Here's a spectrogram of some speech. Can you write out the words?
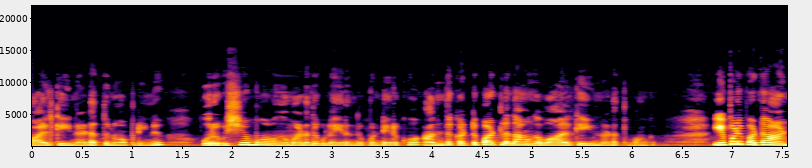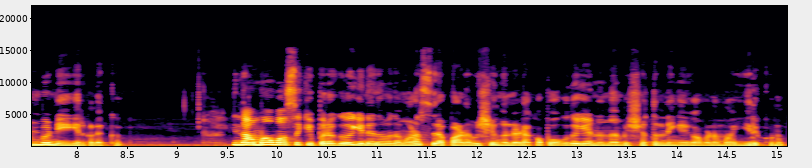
வாழ்க்கையை நடத்தணும் அப்படின்னு ஒரு விஷயமும் அவங்க மனதுக்குள்ளே இருந்து கொண்டே இருக்கும். அந்த கட்டுப்பாட்டில் தான் அவங்க வாழ்க்கையும் நடத்துவாங்க. இப்படிப்பட்ட அன்பு நேயர்களுக்கு இந்த அமாவாசைக்கு பிறகு என்னென்ன விதமான சிறப்பான விஷயங்கள் நடக்க போகுது என்னென்ன விஷயத்தில் நீங்கள் கவனமாக இருக்கணும்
